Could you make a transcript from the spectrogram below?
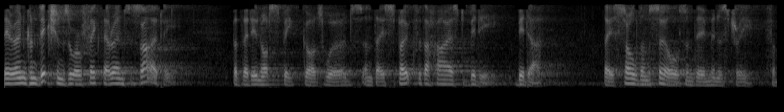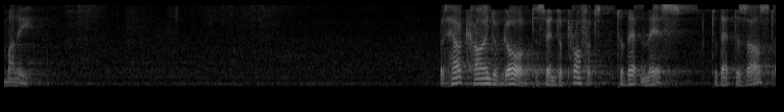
their own convictions or affect their own society. But they do not speak God's words, and they spoke for the highest bidder. They sold themselves and their ministry for money. But how kind of God to send a prophet to that mess to that disaster.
